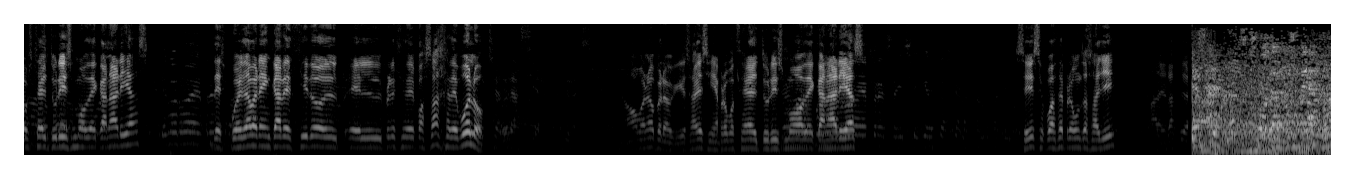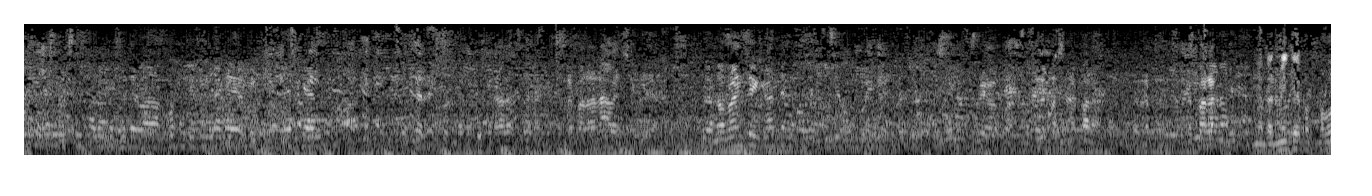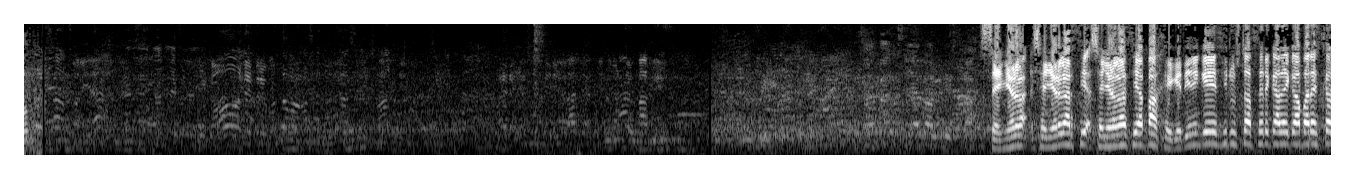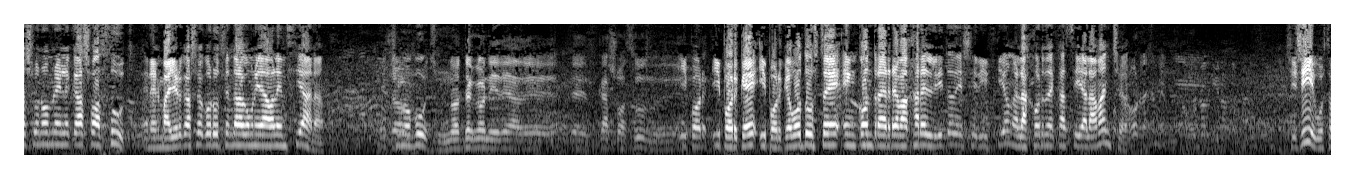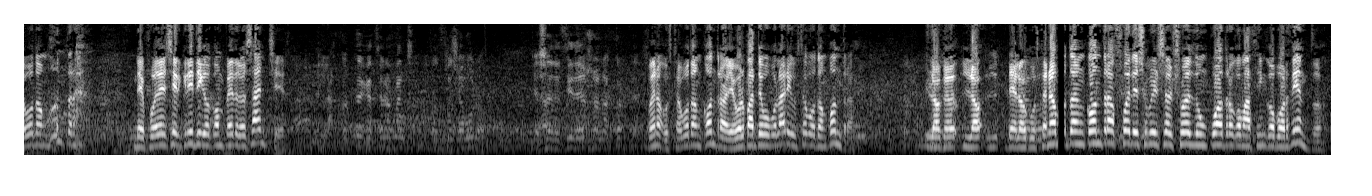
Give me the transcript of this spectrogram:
Usted el turismo de Canarias después de haber encarecido el, precio de pasaje de vuelo? No, bueno, pero que sabes, si me promocionar el turismo de Canarias. Sí, se puede hacer preguntas allí. Vale, gracias. ¿Me permite, por favor? Señor, señor, García, señor García Paje, ¿qué tiene que decir usted acerca de que aparezca su nombre en el caso Azud, en el mayor caso de corrupción de la comunidad valenciana? No, tengo ni idea del caso Azud. ¿Y por, ¿Y por qué y por qué votó usted en contra de rebajar el delito de sedición en las Cortes de Castilla-La Mancha? Sí, sí, usted votó en contra. Después de ser crítico con Pedro Sánchez. En las Cortes de Castilla-La Mancha, estoy seguro que se decide eso en las Cortes. Bueno, usted votó en contra, llevó el Partido Popular y usted votó en contra. Lo que, de lo que usted no votó en contra fue de subirse el sueldo un 4,5%.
